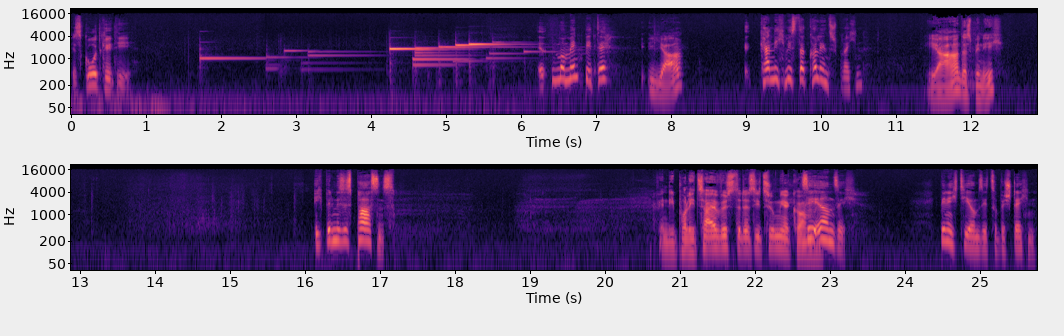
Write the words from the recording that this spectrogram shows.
Ist gut, Kitty. Äh, Moment bitte. Ja? Kann ich Mr. Collins sprechen? Ja, das bin ich. Ich bin Mrs. Parsons. Wenn die Polizei wüsste, dass Sie zu mir kommen. Sie irren sich. Ich bin nicht hier, um Sie zu bestechen.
